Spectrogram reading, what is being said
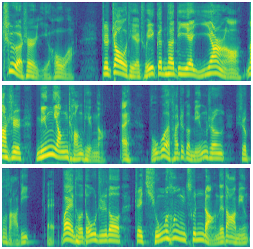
这事儿以后啊，这赵铁锤跟他爹一样啊，那是名扬长平啊。哎，不过他这个名声是不咋地。哎，外头都知道这穷横村长的大名。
